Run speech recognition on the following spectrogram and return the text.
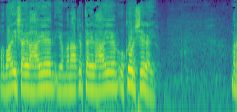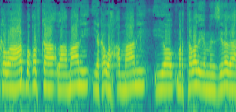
fadaaisha ay lahaayeen iyo manaaqibta ay lahaayeen uu ka hor sheegayo marka waa hadba qofka la amaani iyo ka wax amaani iyo martabada iyo mansilada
